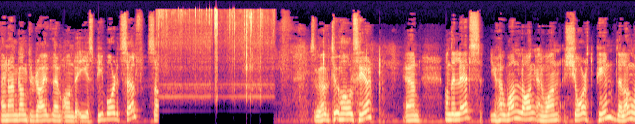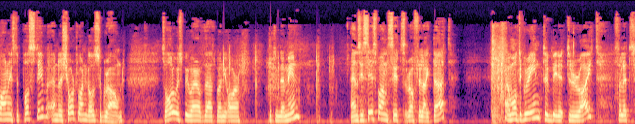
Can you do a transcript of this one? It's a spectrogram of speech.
and I'm going to drive them on the ESP board itself. So so we have two holes here and on the LEDs, you have one long and one short pin. The long one is the positive and the short one goes to ground. So always beware of that when you are putting them in. And since this one sits roughly like that, I want the green to be to the right. So let's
